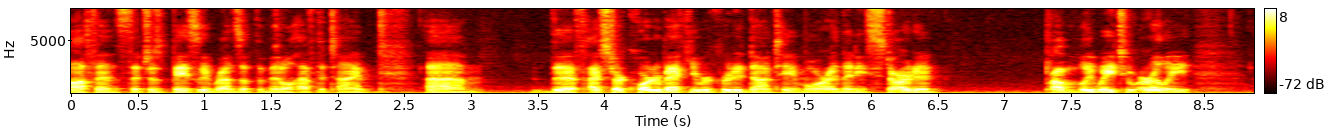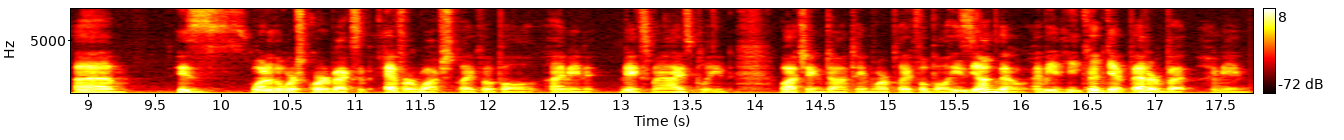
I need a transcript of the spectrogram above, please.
offense that just basically runs up the middle half the time. Um, the five star quarterback he recruited, Dante Moore, and then he started probably way too early, um, is one of the worst quarterbacks I've ever watched play football. I mean, it makes my eyes bleed watching Dante Moore play football. He's young, though. I mean, he could get better, but I mean,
